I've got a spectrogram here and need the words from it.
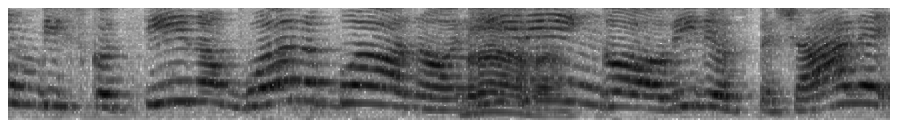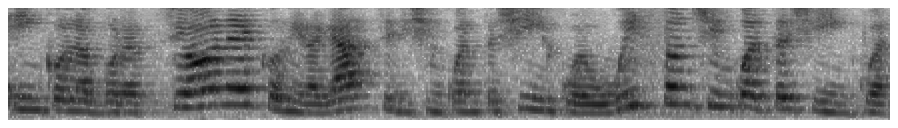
un biscottino buono buono, Brava. Iringo, video speciale in collaborazione con i ragazzi di 55, Winston 55,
